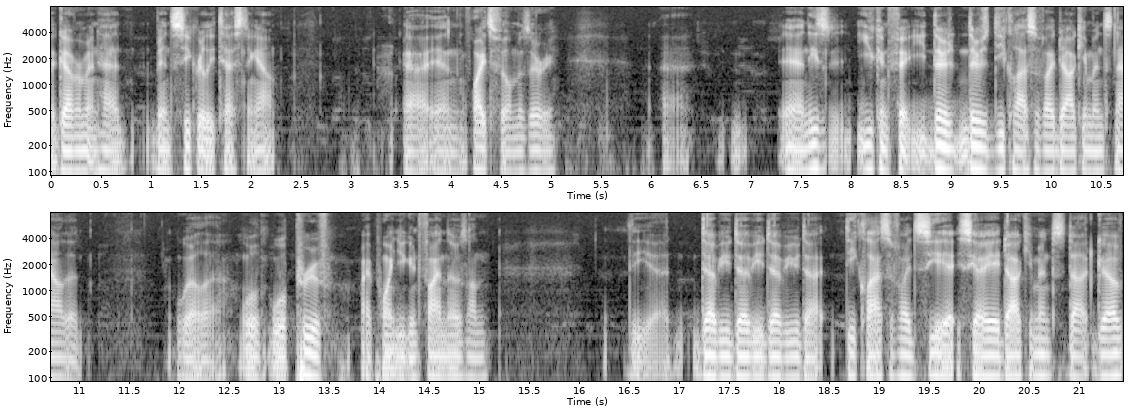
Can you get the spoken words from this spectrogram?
The government had been secretly testing out uh, in Whitesville, Missouri. Uh, and these you can fit. There, there's declassified documents now that will uh, will will prove my point. You can find those on the uh, www.declassifiedciadocuments.gov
